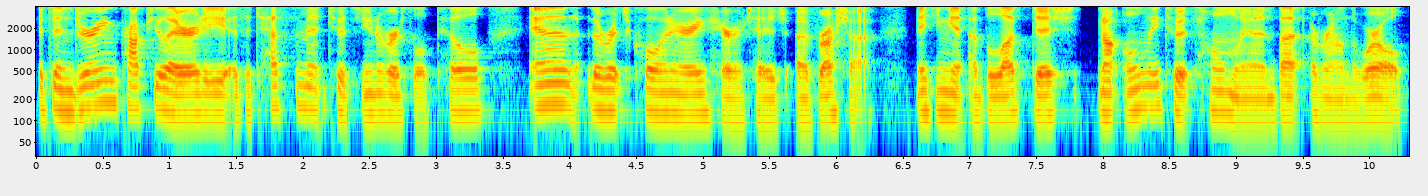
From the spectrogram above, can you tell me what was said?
Its enduring popularity is a testament to its universal appeal and the rich culinary heritage of Russia, making it a beloved dish not only to its homeland but around the world.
